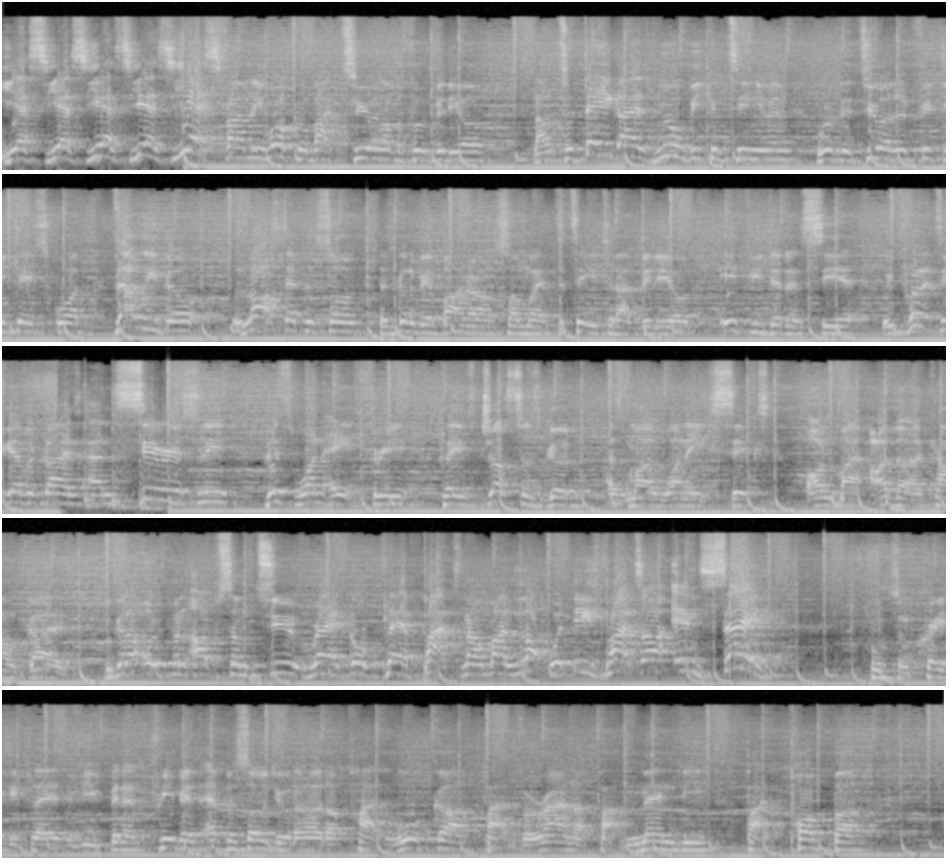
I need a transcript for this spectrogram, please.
Yes, yes, yes, yes, yes, family. Welcome back to another FUT video. Now, today, guys, we will be continuing with the 250k squad that we built last episode. There's going to be a button around somewhere to take you to that video if you didn't see it. We put it together, guys, and seriously, this 183 plays just as good as my 186 on my other account, guys. We're going to open up some two rare gold player packs. Now, my luck with these packs are insane pulled some crazy players. If you've been in previous episodes, you would have heard of Pat Walker, Pat Varane, Pat Mendy, Pat Pogba.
